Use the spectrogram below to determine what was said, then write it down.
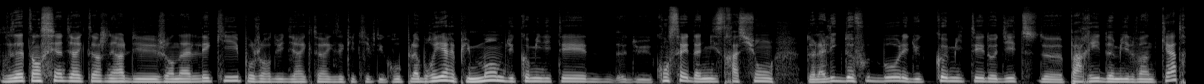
Vous êtes ancien directeur général du journal L'équipe, aujourd'hui directeur exécutif du groupe La Bruyère et puis membre du comité du conseil d'administration de la Ligue de football et du comité d'audit de Paris 2024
